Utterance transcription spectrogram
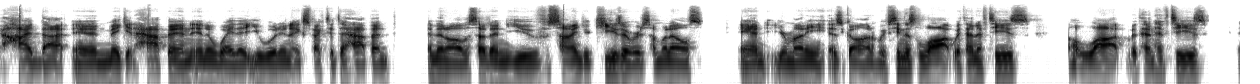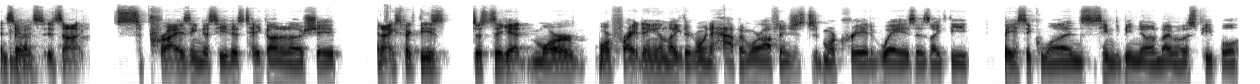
hide that and make it happen in a way that you wouldn't expect it to happen. And then all of a sudden you've signed your keys over to someone else and your money is gone. We've seen this a lot with NFTs, a lot with NFTs. And so yeah. it's it's not surprising to see this take on another shape. And I expect these just to get more more frightening and like they're going to happen more often, just more creative ways as like the basic ones seem to be known by most people.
